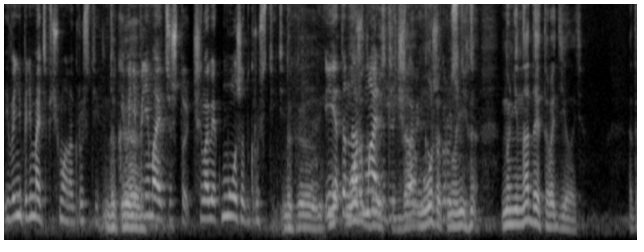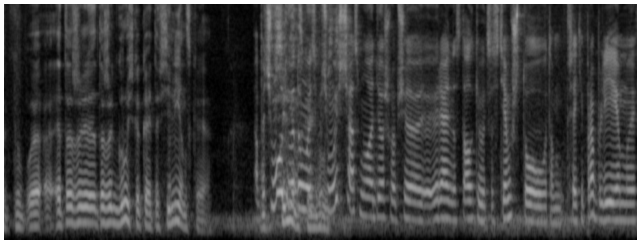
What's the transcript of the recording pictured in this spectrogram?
И вы не понимаете, почему она грустит. Так, и вы не э, понимаете, что человек может грустить. Так, э, И это нормально грустить, для человека Да, может, но не, но не надо этого делать. Это, э, это, же, это же грусть какая-то вселенская. А почему вот вы думаете, грусть. почему сейчас молодежь вообще реально сталкивается с тем, что там всякие проблемы,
